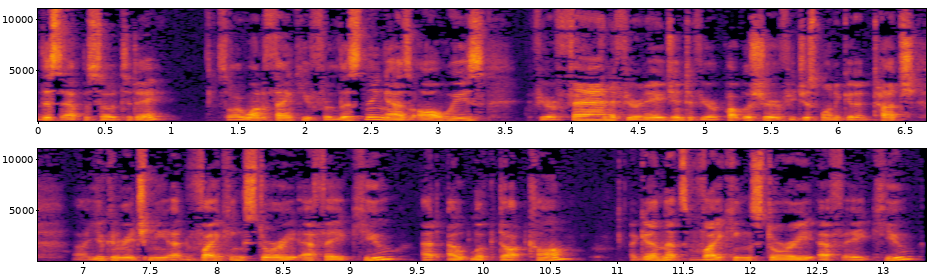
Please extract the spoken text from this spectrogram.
this episode today. So I want to thank you for listening. As always, if you're a fan, if you're an agent, if you're a publisher, if you just want to get in touch, uh, you can reach me at vikingstoryfaq at outlook.com. Again, that's vikingstoryfaq.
